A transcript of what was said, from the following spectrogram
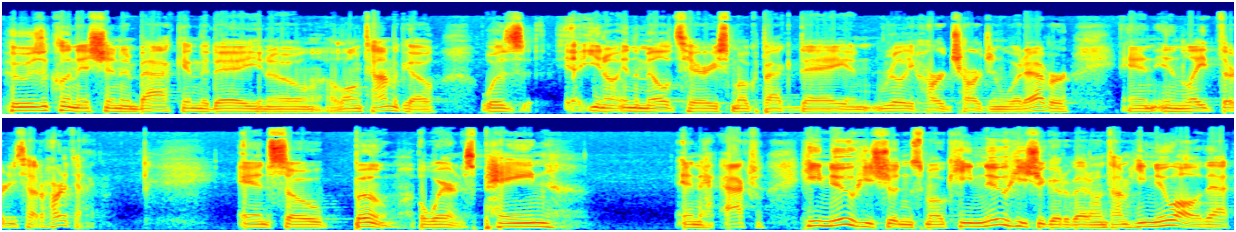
who is a clinician and back in the day, you know, a long time ago, was, you know, in the military, smoke a pack a day and really hard charging whatever. And in late 30s had a heart attack. And so, boom, awareness, pain, and action. He knew he shouldn't smoke. He knew he should go to bed on time. He knew all of that.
